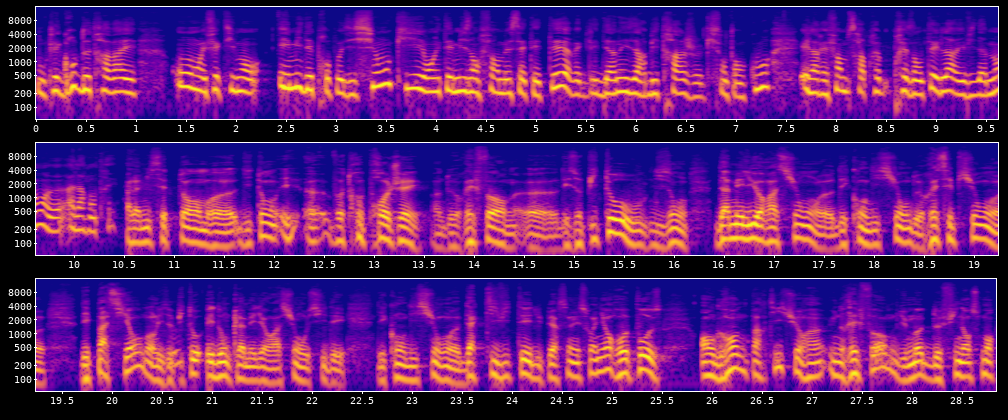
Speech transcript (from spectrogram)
Donc, les groupes de travail ont effectivement émis des propositions qui ont été mises en forme cet été avec les derniers arbitrages qui sont en cours et la réforme sera présentée là évidemment euh, à la rentrée. À la mi-septembre, euh, dit-on, et votre projet hein, de réforme euh, des hôpitaux ou disons d'amélioration euh, des conditions de réception euh, des patients dans les mmh. hôpitaux et donc l'amélioration aussi des, des conditions d'activité du personnel soignant repose en grande partie sur un, une réforme du mode de financement,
